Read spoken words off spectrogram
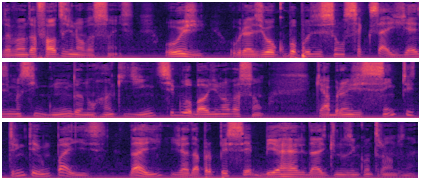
levando à falta de inovações. Hoje, o Brasil ocupa a posição 62 no ranking de índice global de inovação, que abrange 131 países. Daí já dá para perceber a realidade que nos encontramos, né?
